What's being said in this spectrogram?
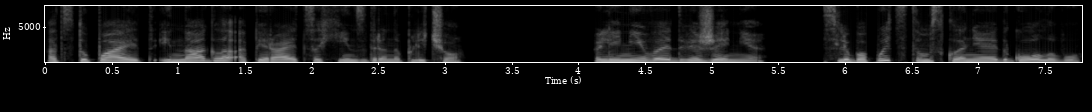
Отступает и нагло опирается Хинздра на плечо. Ленивое движение. С любопытством склоняет голову,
